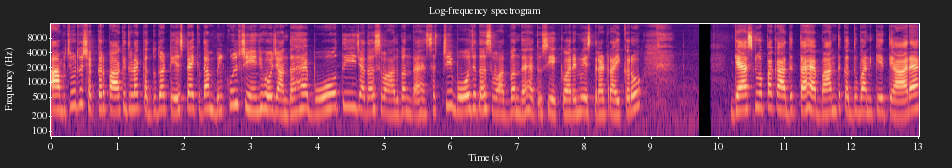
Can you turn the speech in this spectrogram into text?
ਆਮਚੂਰ ਤੇ ਸ਼ੱਕਰ ਪਾ ਕੇ ਜਿਹੜਾ ਕੱਦੂ ਦਾ ਟੇਸਟ ਹੈ, ਇੱਕਦਮ ਬਿਲਕੁਲ ਚੇਂਜ ਹੋ ਜਾਂਦਾ ਹੈ। ਬਹੁਤ ਹੀ ਜ਼ਿਆਦਾ ਸਵਾਦ ਬਣਦਾ ਹੈ, ਸੱਚੀ ਬਹੁਤ ਜ਼ਿਆਦਾ ਸਵਾਦ ਬਣਦਾ ਹੈ। ਤੁਸੀਂ ਇੱਕ ਵਾਰ ਇਹਨੂੰ ਇਸ ਤਰ੍ਹਾਂ ਟਰਾਈ ਕਰੋ। ਗੈਸ ਨੂੰ ਆਪਾਂ ਕਰ ਦਿੱਤਾ ਹੈ, ਬੰਦ, ਕੱਦੂ ਬਣ ਕੇ ਤਿਆਰ ਹੈ।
